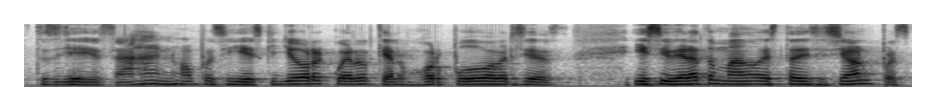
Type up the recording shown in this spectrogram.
Entonces dices, ah, no, pues sí, es que yo recuerdo que a lo mejor pudo haber sido esto. Y si hubiera tomado esta decisión, pues,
